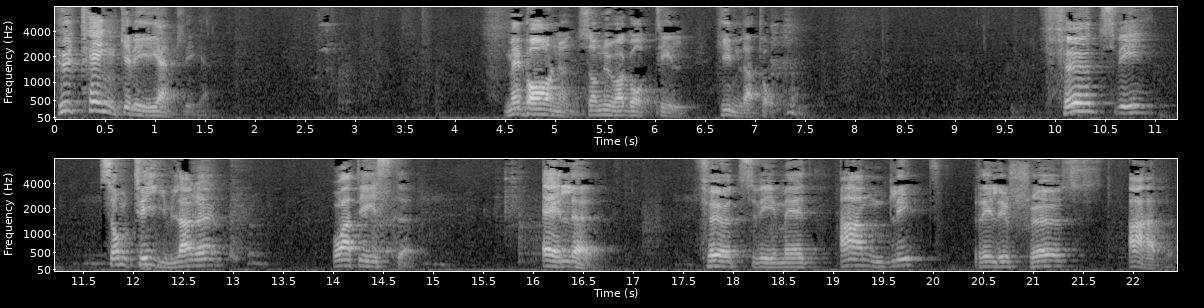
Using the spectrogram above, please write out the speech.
Hur tänker vi egentligen? Med barnen som nu har gått till himlatoppen. Föds vi som tvivlare och ateister? Eller föds vi med ett andligt, religiöst arv?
